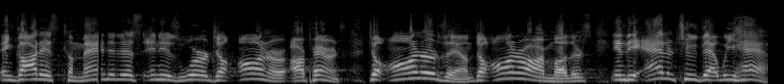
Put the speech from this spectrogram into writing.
And God has commanded us in His Word to honor our parents, to honor them, to honor our mothers in the attitude that we have.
